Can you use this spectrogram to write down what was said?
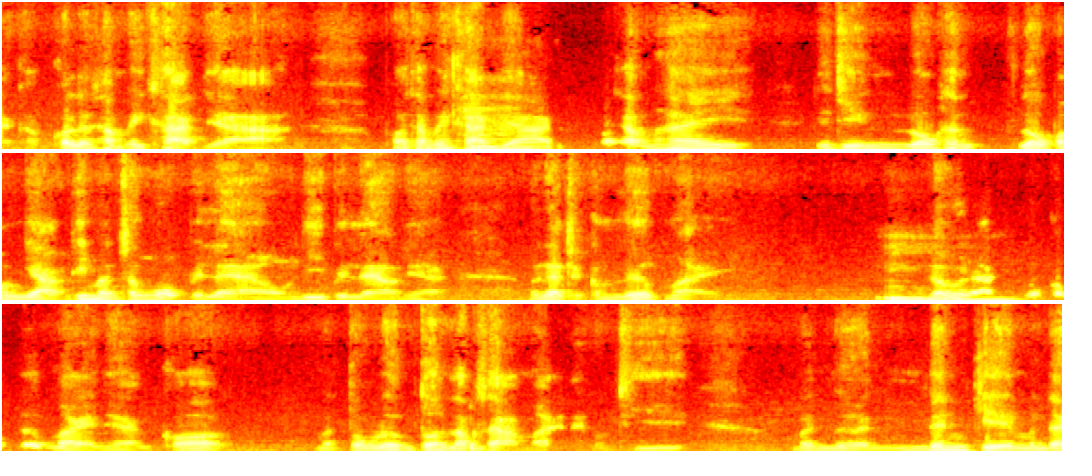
นะครับ ก็เลยทำให้ขาดยาพอทำให้ขาดยาก็ทำให้จริงๆโรคทางโรคบางอย่างที่มันสงบไปแล้ว ดีไปแล้วเนี่ย มันอาจจะกำเริบใหม่แล้วเวลาโรคกำเริบใหม่เนี่ยก็มันต้องเริ่มต้นรักษาใหม่ในบางที มันเหมือนเล่นเกมบันได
